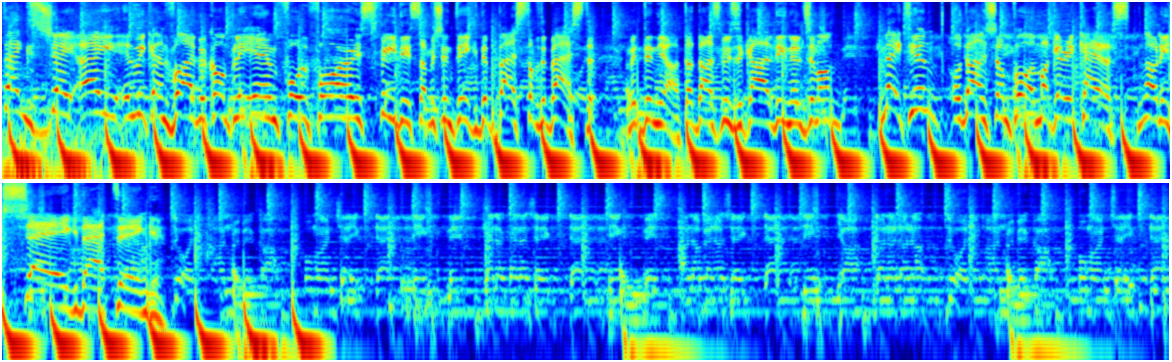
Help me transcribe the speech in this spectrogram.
Thanks, JA. and we can vibe completely in full force. Fidi Submission intik the best of the best mid-dinja ta' dance musical din il-ġimgħa. Nathan u Dan Shampol ma' Gary Chaos. Now they shake that thing. Shake that thing, yeah. and Rebecca, woman, shake that.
